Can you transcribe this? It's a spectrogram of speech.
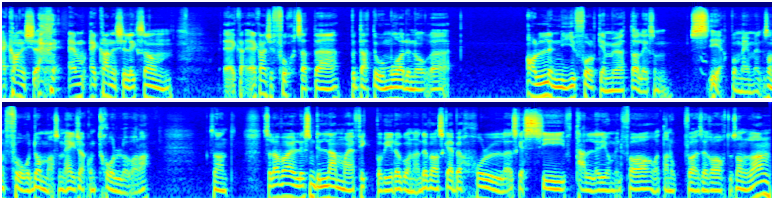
jeg kan ikke jeg, jeg kan ikke liksom jeg kan, jeg kan ikke fortsette på dette området når eh, alle nye folk jeg møter, liksom ser på meg med sånne fordommer som jeg ikke har kontroll over. da. Sant? Så da var liksom dilemmaet jeg fikk på videregående, det var skal jeg beholde, skal jeg si, fortelle de om min far, og at han oppfører seg rart og sånn og sånn.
